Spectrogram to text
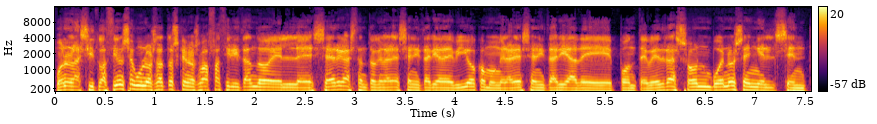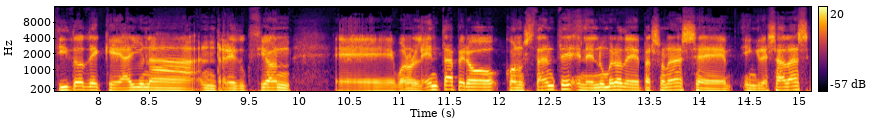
Bueno, la situación, según los datos que nos va facilitando el eh, Sergas, tanto en el área sanitaria de Vigo como en el área sanitaria de Pontevedra, son buenos en el sentido de que hay una reducción eh, bueno, lenta pero constante en el número de personas eh, ingresadas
